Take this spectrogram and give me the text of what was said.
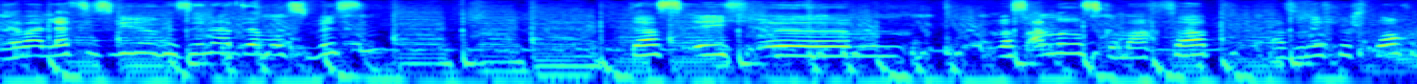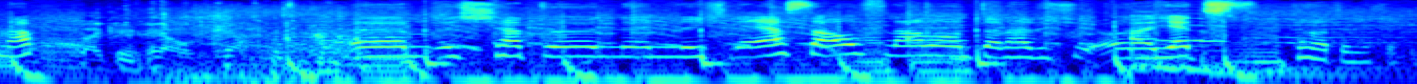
Wer mein letztes Video gesehen hat, der muss wissen, dass ich ähm, was anderes gemacht habe, also nicht gesprochen habe. Ähm, ich hatte nämlich eine erste Aufnahme und dann hatte ich äh, jetzt hört ihr. Nicht.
